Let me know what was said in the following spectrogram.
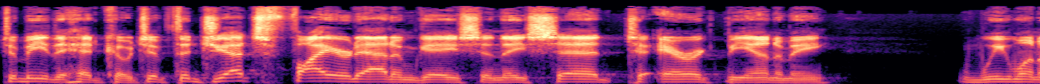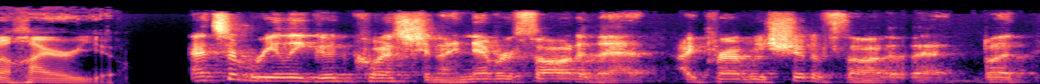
to be the head coach? If the Jets fired Adam Gase and they said to Eric Bieniemy, we want to hire you. That's a really good question. I never thought of that. I probably should have thought of that, but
